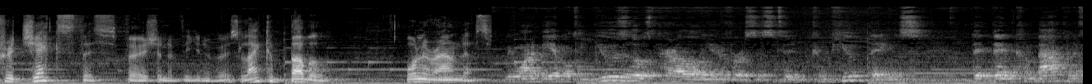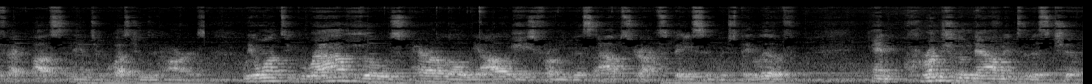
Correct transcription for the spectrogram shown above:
projects this version of the universe like a bubble all around us. We want to be able to use those parallel universes to compute things that then come back and affect us and answer questions in ours. We want to grab those parallel realities from this abstract space in which they live and crunch them down into this chip.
